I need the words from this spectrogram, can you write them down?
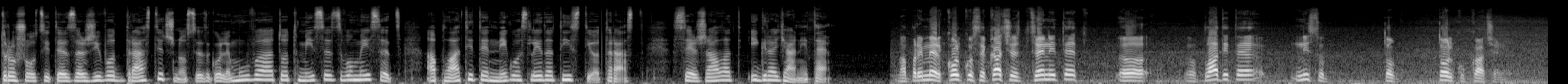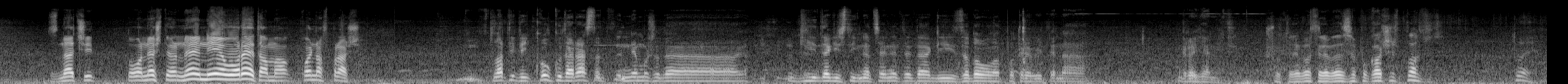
Трошоците за живот драстично се зголемуваат од месец во месец, а платите не го следат истиот раст. Се жалат и граѓаните. Например, колку се каче цените, платите нису толку качени. Значи, тоа нешто не, не е во ред, ама кој нас праша? Платите и колку да растат, не може да ги, да ги стигнат цените, да ги задоволат потребите на граѓаните. Што треба, треба да се покачат платите. Тоа е.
